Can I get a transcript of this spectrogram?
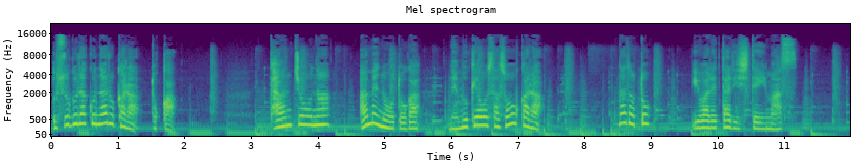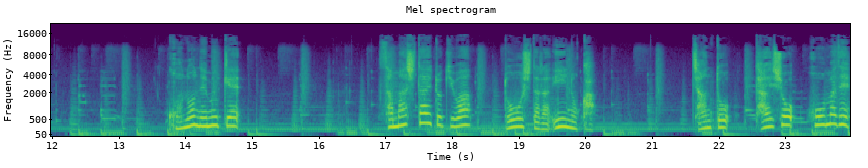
薄暗くなるからとか単調な雨の音が眠気を誘うからなどと言われたりしています。この眠気覚ましたい時はどうしたらいいのかちゃんと対処法まで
